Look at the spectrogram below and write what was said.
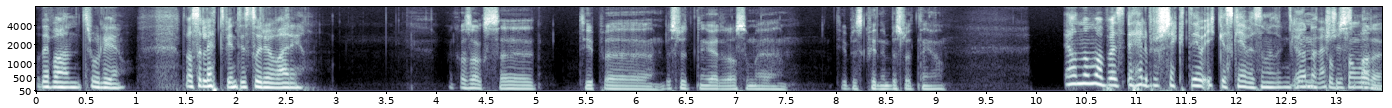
Og det var en trolig Det var så lettvint historie å være i. Hva slags uh, type beslutninger er det da som er typisk kvinnebeslutninger? Ja, bare, Hele prosjektet er jo ikke skrevet som en sånn kvinne ja, versus sånn mann. Det.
